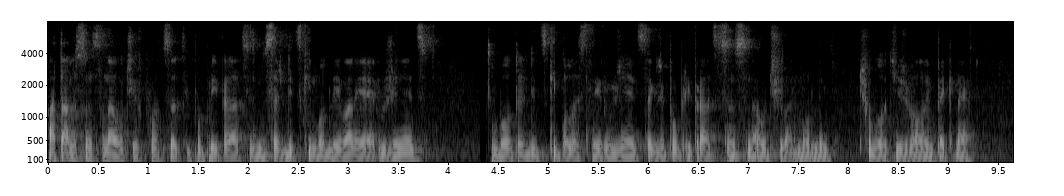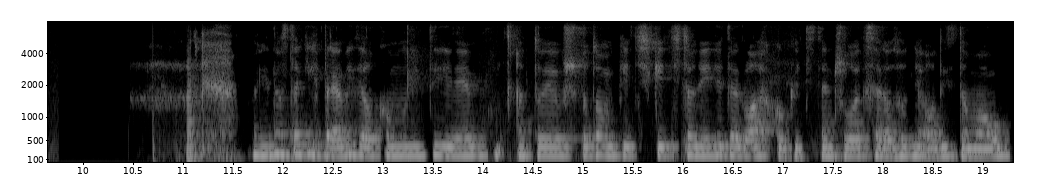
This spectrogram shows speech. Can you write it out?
A tam som sa naučil v podstate, po práci sme sa vždycky modlievali aj rúženec. Bol to vždycky bolestný rúženec, takže po práci som sa naučil aj modliť, čo bolo tiež veľmi pekné. Jedno z takých pravidel komunity je, a to je už potom, keď, keď to nejde tak ľahko, keď ten človek sa rozhodne odísť domov,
